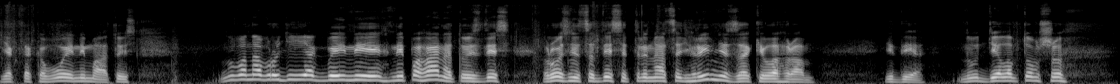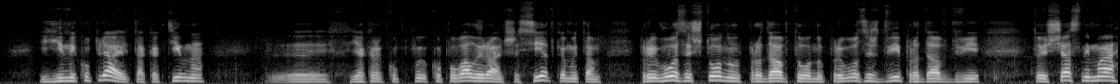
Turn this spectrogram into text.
як такової немає. Тобто, ну вона вроді якби і не, не погана, тобто десь розниця 10-13 гривень за кілограм іде. Ну, діло в тому, що її не купляють так активно, е, як купували раніше. Сітками там привозиш тонну, продав тонну, привозиш дві, продав дві. Тобто зараз нема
